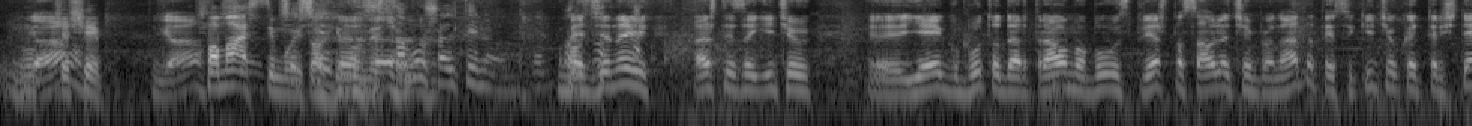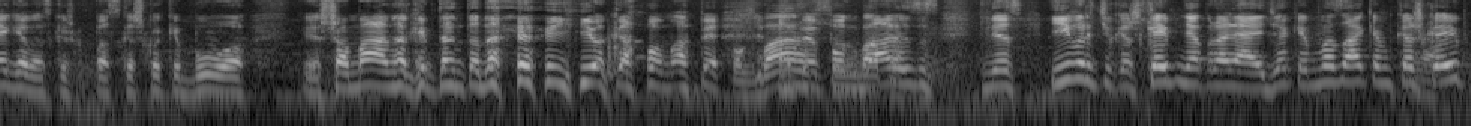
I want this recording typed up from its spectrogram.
Nu, gal. čia šiaip. Gal. Pamastymui tokį šiaip momentų. Savų šaltinių. Bet žinai, aš tai sakyčiau, jeigu būtų dar trauma buvus prieš pasaulio čempionatą, tai sakyčiau, kad Terštegenas kažk pas kažkokia buvo e, šamana, kaip ten tada juokavom apie Pogba, apie su Pogba Mbappe. visus, nes įvarčių kažkaip nepraleidžia, kaip pasakėm, kažkaip.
